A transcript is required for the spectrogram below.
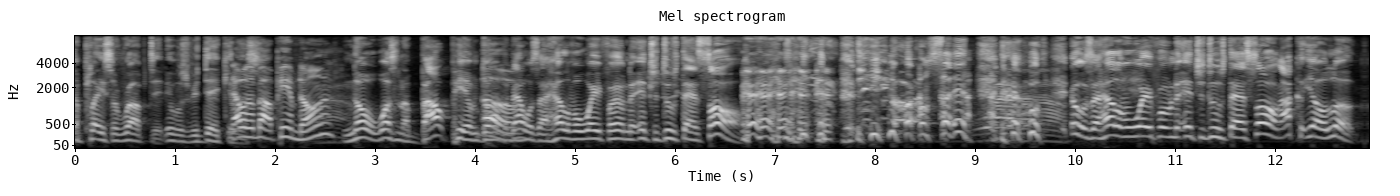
the place erupted. It was ridiculous. That was about PM Dawn? No, it wasn't about PM Dawn, but Oh. that was a hell of a way for him to introduce that song. you know what I'm saying? It, was, it was a hell of a way for him to introduce that song. I could, yo, look,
